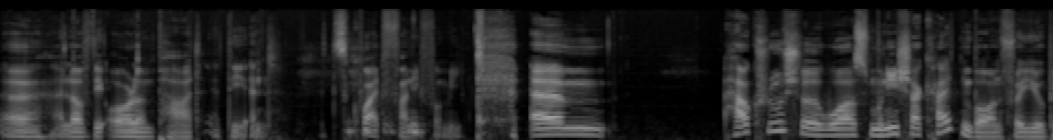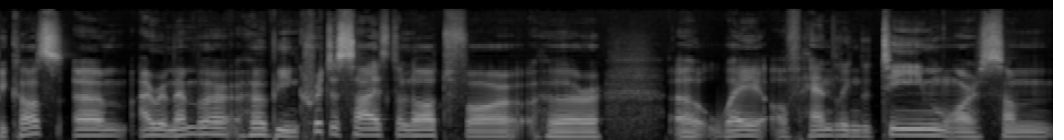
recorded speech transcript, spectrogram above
Uh, I love the Orlen part at the end. It's quite funny for me. Um, how crucial was Monisha Kaltenborn for you? Because um, I remember her being criticized a lot for her uh, way of handling the team or some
